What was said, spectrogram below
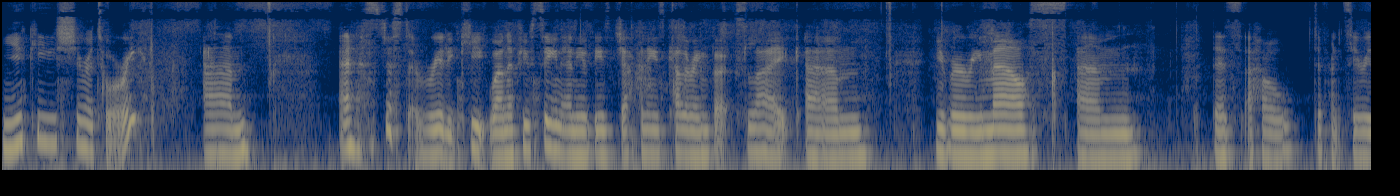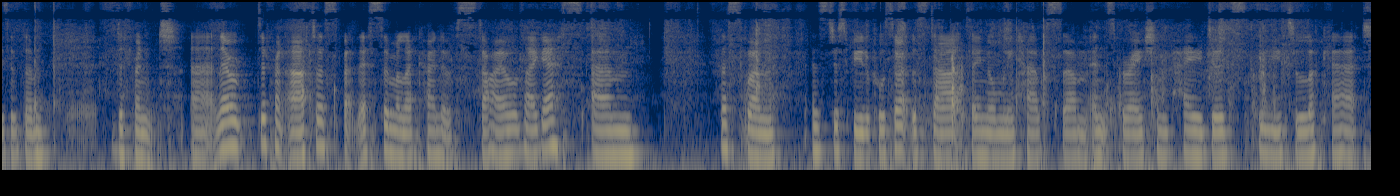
Yuki Shiratori. Um, and it's just a really cute one. If you've seen any of these Japanese colouring books like um, Yururi Mouse, um, there's a whole different series of them different, uh, they're different artists, but they're similar kind of styles, I guess. Um, this one is just beautiful. So at the start, they normally have some inspiration pages for you to look at.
